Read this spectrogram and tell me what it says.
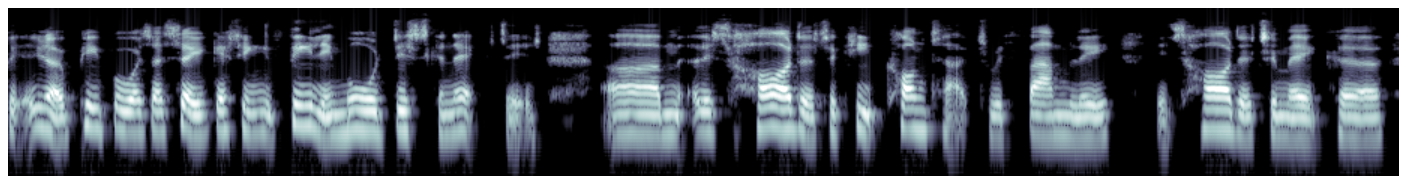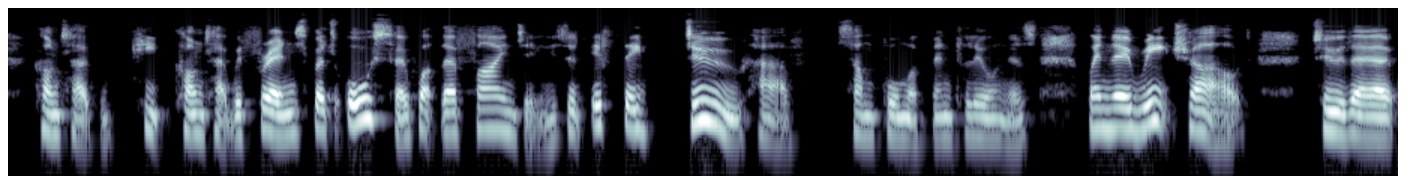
You know, people, as I say, getting feeling more disconnected. Um, it's harder to keep contact with family. It's harder to make uh, contact, keep contact with friends. But also, what they're finding is that if they do have some form of mental illness, when they reach out to their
